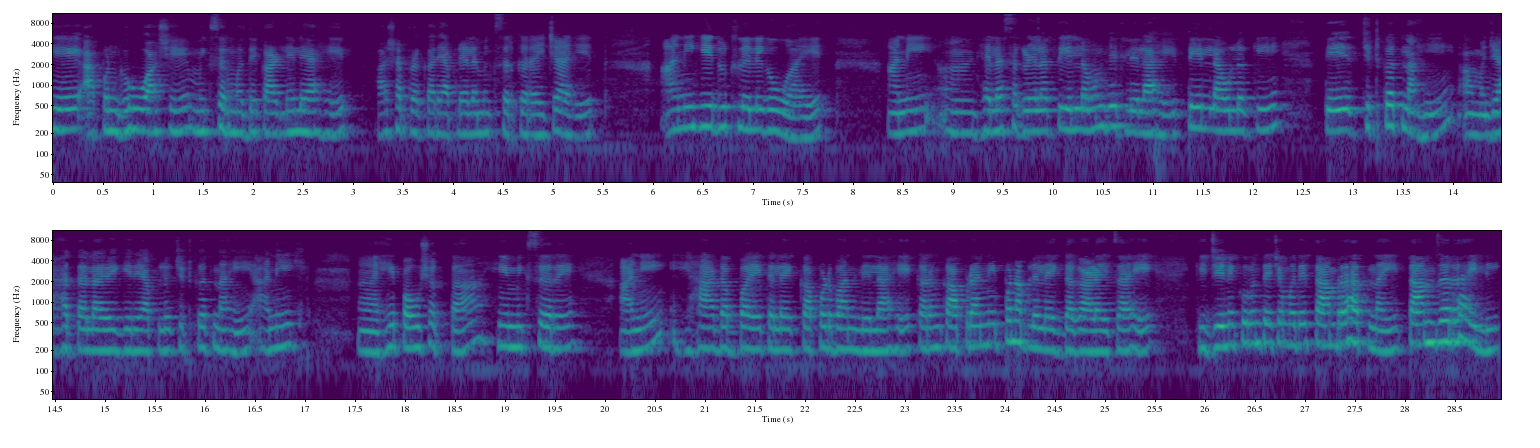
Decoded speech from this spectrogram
हे आपण गहू असे मिक्सरमध्ये काढलेले आहेत. अशा प्रकारे आपल्याला मिक्सर करायचे आहेत. आणि हे धुतलेले गहू आहेत. आणि ह्याला सगळ्याला तेल लावून घेतलेलं आहे. तेल लावलं की ते चिटकत नाही म्हणजे हाताला वगैरे आपलं चिटकत नाही. आणि हे पाहू शकता हे मिक्सर आहे. आणि हा डब्बा आहे त्याला एक कापड बांधलेला आहे. कारण कापडाने पण आपल्याला एकदा गाळायचं आहे की जेणेकरून त्याच्यामध्ये ताम राहत नाही. ताम जर राहिली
